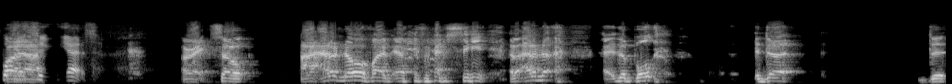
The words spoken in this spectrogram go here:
One But, uh, yes. All right, so I, I don't know if I've if I've seen I don't know uh, the bull the the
